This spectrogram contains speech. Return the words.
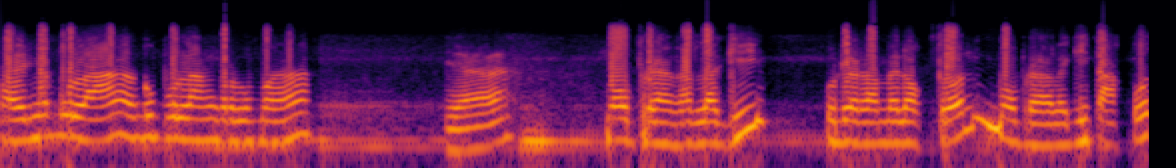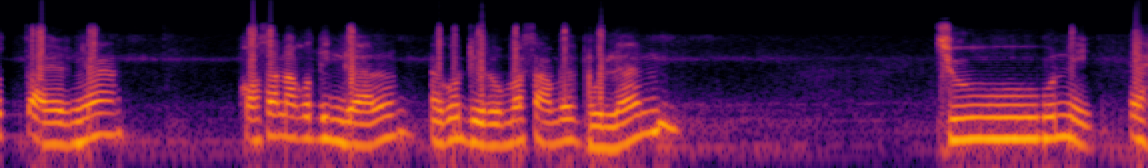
akhirnya pulang. Aku pulang ke rumah. Ya. Mau berangkat lagi. Udah rame lockdown. Mau berangkat lagi takut. Akhirnya kosan aku tinggal. Aku di rumah sampai bulan Juni. Eh,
